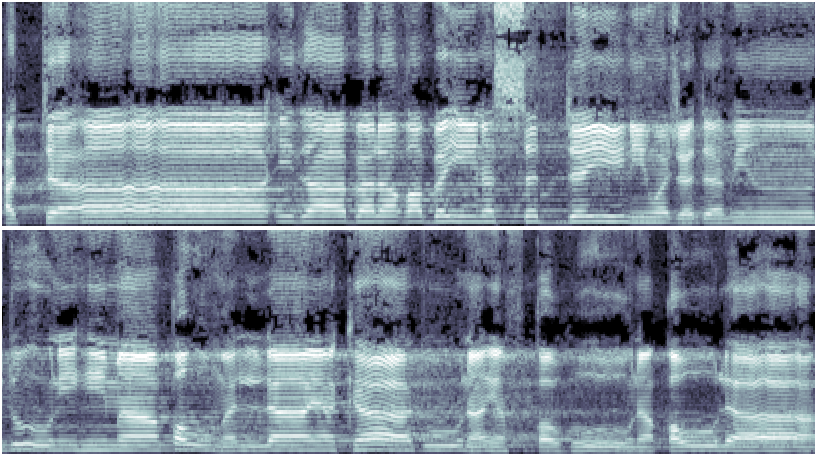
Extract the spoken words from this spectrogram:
حتى إذا بلغ بين السدين وجد من دونهما قوما لا يكادون يفقهون قولا.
